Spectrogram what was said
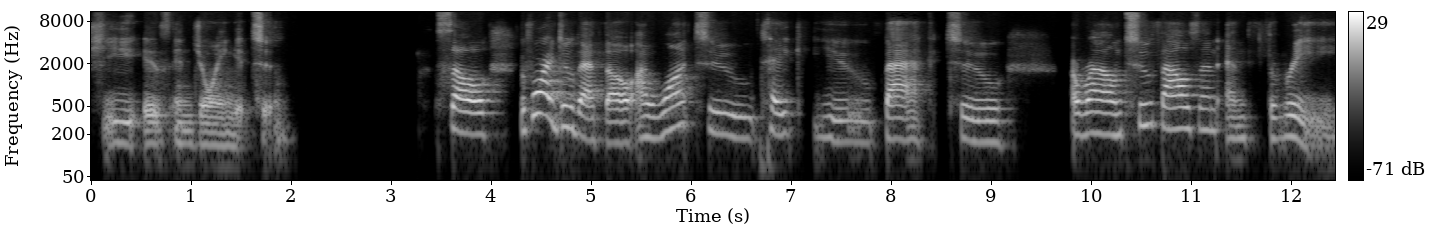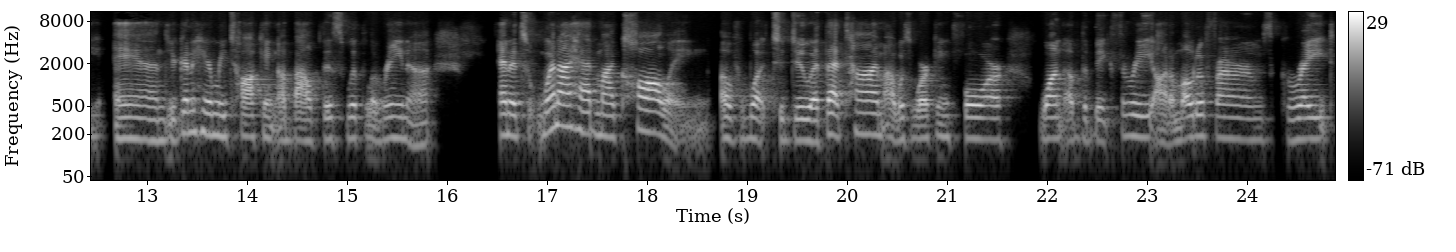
she is enjoying it too. So, before I do that, though, I want to take you back to around 2003, and you're going to hear me talking about this with Lorena and it's when I had my calling of what to do. At that time, I was working for one of the big three automotive firms. Great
